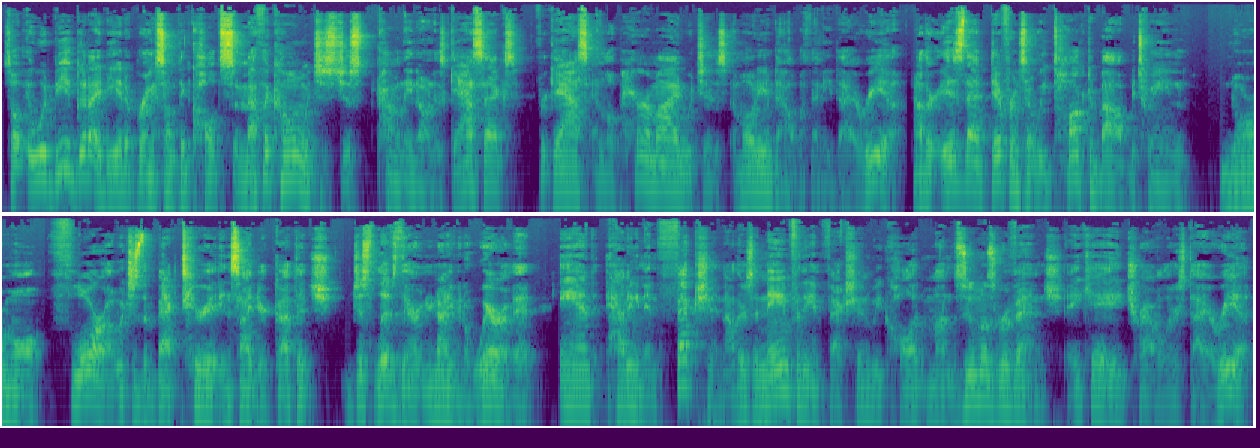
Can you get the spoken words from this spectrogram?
So it would be a good idea to bring something called simethicone, which is just commonly known as Gas-X for gas, and loperamide, which is Imodium to help with any diarrhea. Now there is that difference that we talked about between normal flora, which is the bacteria inside your gut that just lives there and you're not even aware of it, and having an infection. Now, there's a name for the infection. We call it Montezuma's revenge, aka traveler's diarrhea.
